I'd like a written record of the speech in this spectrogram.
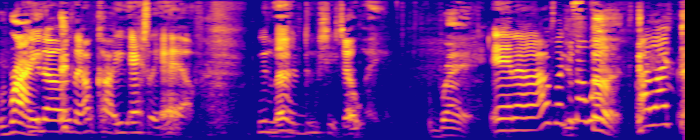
Right. you know? He's like, I'm calling you Ashley Have. You love to do shit your way. Right. And uh, I was like, you know what? I like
